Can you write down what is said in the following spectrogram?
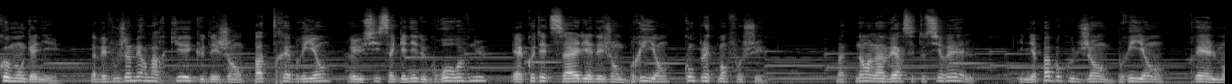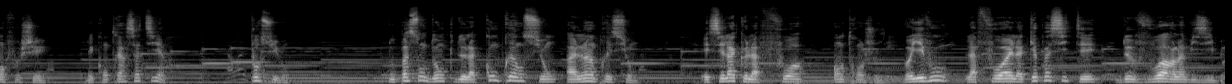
comment gagner. N'avez-vous jamais remarqué que des gens pas très brillants réussissent à gagner de gros revenus? Et à côté de ça, il y a des gens brillants complètement fauchés. Maintenant, l'inverse est aussi réel. Il n'y a pas beaucoup de gens brillants réellement fauchés les contraires s'attirent. Poursuivons. Nous passons donc de la compréhension à l'impression. Et c'est là que la foi entre en jeu. Voyez-vous, la foi est la capacité de voir l'invisible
